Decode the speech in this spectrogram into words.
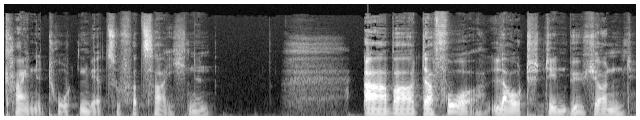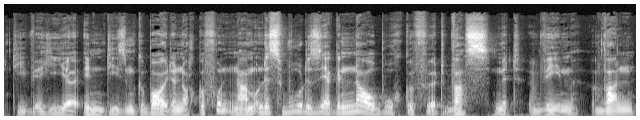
keine Toten mehr zu verzeichnen. Aber davor, laut den Büchern, die wir hier in diesem Gebäude noch gefunden haben, und es wurde sehr genau Buch geführt, was mit wem wann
